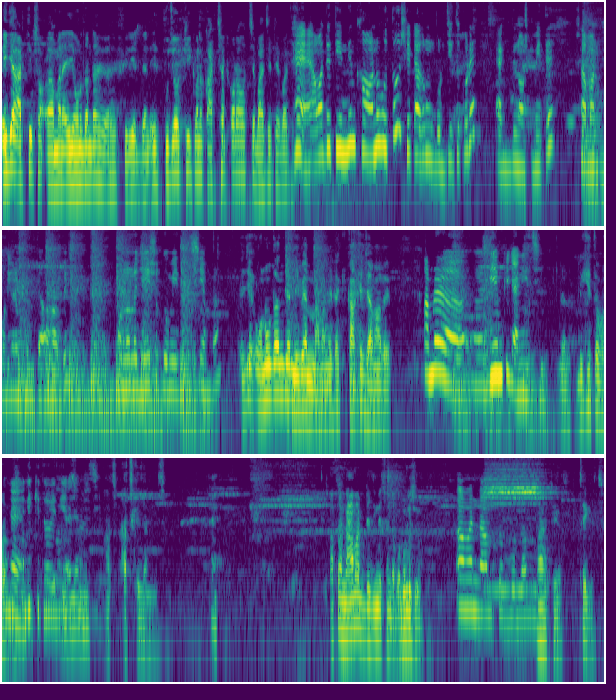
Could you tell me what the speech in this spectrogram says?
এই যে আর্থিক মানে এই অনুদানটা ফিরিয়ে দেন এই পুজো কি কোনো কাটছাট করা হচ্ছে বাজেটে বা হ্যাঁ আমাদের তিন দিন খাওয়ানো হতো সেটা এখন বর্জিত করে একদিন অষ্টমীতে সামান পরিবারে ভোগ দেওয়া হবে। অন্যান্য জিনিসও কমিয়ে দিচ্ছি আমরা। এই যে অনুদান যে নেবেন না মানে এটা কাকে জানালেন আমরা ডিএমকে জানিয়েছি। লিখিতভাবে? হ্যাঁ লিখিতভাবে দিয়ে জানিয়েছি। আচ্ছা আজকে জানিয়েছেন। আপনার নাম আর ডেজিগনেশনটা বলুন। বলেছ। আমার নাম তো বললাম। হ্যাঁ ঠিক আছে ঠিক আছে।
